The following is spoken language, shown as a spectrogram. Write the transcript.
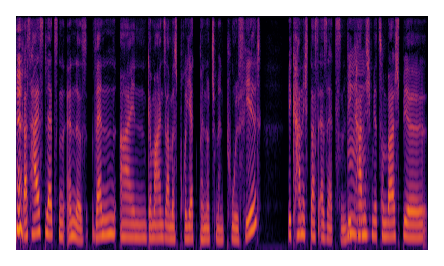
Ja. das heißt letzten Endes, wenn ein gemeinsames Projektmanagement-Tool fehlt, wie kann ich das ersetzen? Wie mhm. kann ich mir zum Beispiel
